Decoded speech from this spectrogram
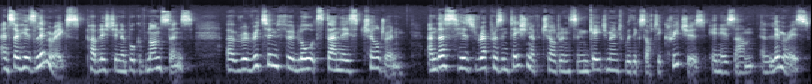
And so his limericks, published in a book of nonsense, uh, were written for Lord Stanley's children. And thus, his representation of children's engagement with exotic creatures in his um, limericks,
